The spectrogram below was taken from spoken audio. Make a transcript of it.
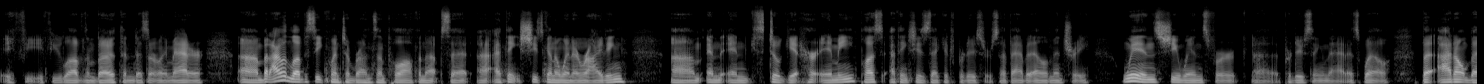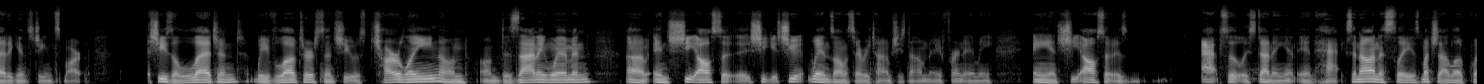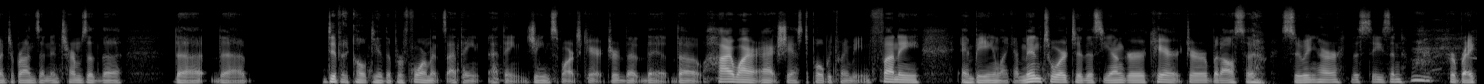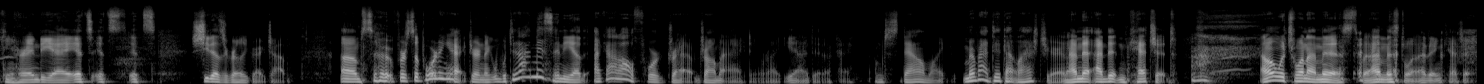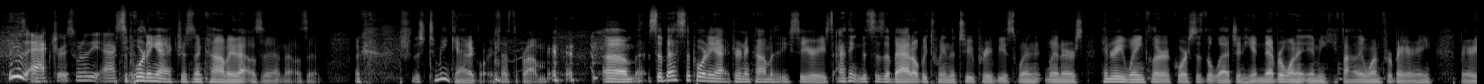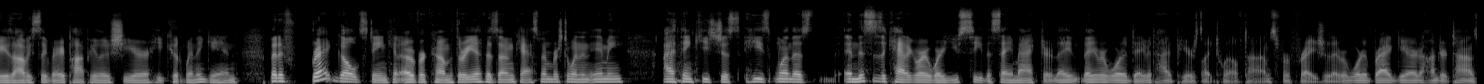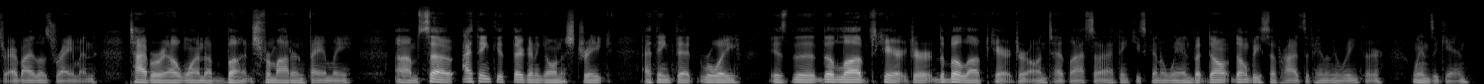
if you, if you love them both, then it doesn't really matter. Um, but I would love to see Quinta Brunson pull off an upset. Uh, I think she's going to win in writing. Um, and and still get her Emmy. Plus, I think she's executive producer. So if Abbott Elementary wins, she wins for uh, producing that as well. But I don't bet against Jean Smart she's a legend. We've loved her since she was Charlene on on Designing Women, um, and she also she she wins almost every time she's nominated for an Emmy, and she also is absolutely stunning in, in Hacks. And honestly, as much as I love Quinta Brunson in terms of the the the difficulty of the performance, I think I think Jean Smart's character, the the the high wire act she has to pull between being funny and being like a mentor to this younger character, but also suing her this season for breaking her NDA. It's it's it's she does a really great job. Um, so for supporting actor, and did I miss any other? I got all four dra- drama acting right. Yeah, I did. Okay, I'm just now. I'm like, remember I did that last year, and I, I didn't catch it. I don't know which one I missed, but I missed one. I didn't catch it. I think it was actress. One of the actors. Supporting actress in a comedy. That was it. That was it. Okay. There's too many categories. That's the problem. um, so, best supporting actor in a comedy series. I think this is a battle between the two previous win- winners. Henry Winkler, of course, is the legend. He had never won an Emmy. He finally won for Barry. Barry is obviously very popular this year. He could win again. But if Brett Goldstein can overcome three of his own cast members to win an Emmy, I think he's just he's one of those, and this is a category where you see the same actor. They they rewarded David Hyde Pierce like twelve times for Frasier. They rewarded Brad Garrett hundred times for Everybody Loves Raymond. Ty Burrell won a bunch for Modern Family. Um, so I think that they're going to go on a streak. I think that Roy is the the loved character, the beloved character on Ted Lasso, and I think he's going to win. But don't don't be surprised if Henry Winkler wins again.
